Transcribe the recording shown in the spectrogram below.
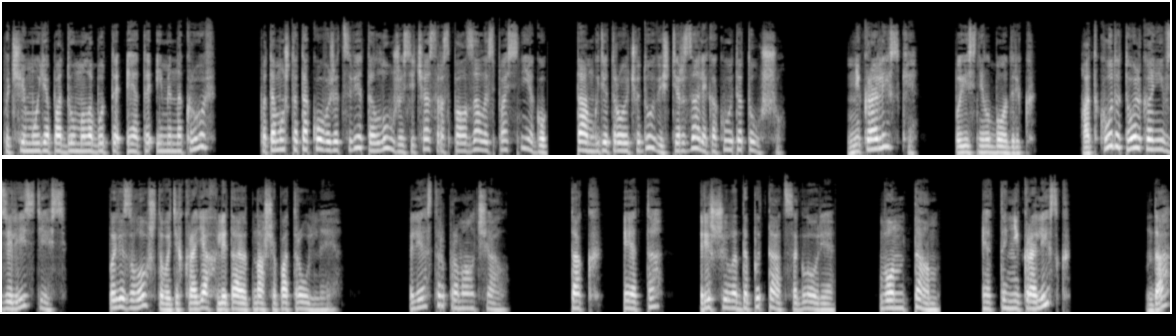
Почему я подумала, будто это именно кровь? Потому что такого же цвета лужа сейчас расползалась по снегу, там, где трое чудовищ терзали какую-то тушу. «Некролиски», — пояснил Бодрик. «Откуда только они взялись здесь? Повезло, что в этих краях летают наши патрульные». Лестер промолчал. «Так это...» — решила допытаться Глория. «Вон там. Это некролиск?» «Да,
